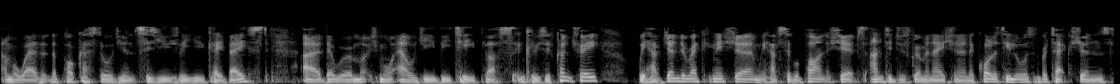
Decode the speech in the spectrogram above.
I'm aware that the podcast audience is usually UK based, uh, that we're a much more LGBT plus inclusive country. We have gender recognition, we have civil partnerships, anti-discrimination and equality laws and protections.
